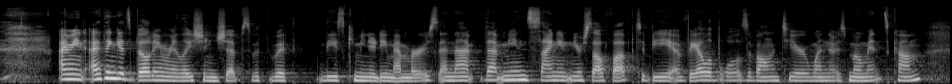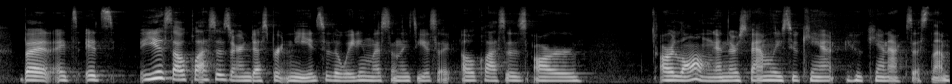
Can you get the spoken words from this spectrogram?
I mean, I think it's building relationships with, with these community members, and that, that means signing yourself up to be available as a volunteer when those moments come. But it's it's ESL classes are in desperate need, so the waiting lists on these ESL classes are are long, and there's families who can't who can't access them.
